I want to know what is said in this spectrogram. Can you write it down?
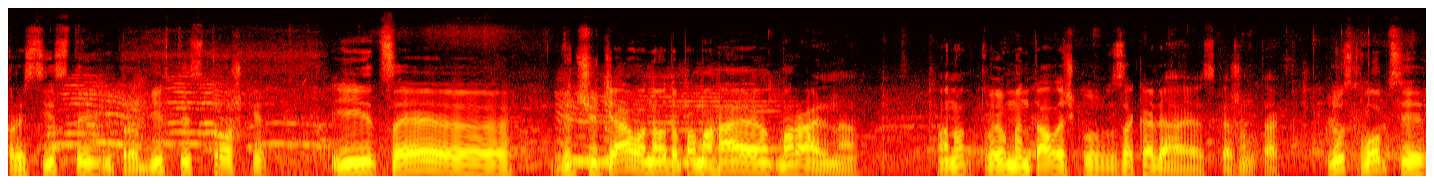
присісти і пробігтись трошки. І це е, відчуття воно допомагає морально. Воно твою менталочку закаляє, скажімо так. Плюс хлопці,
